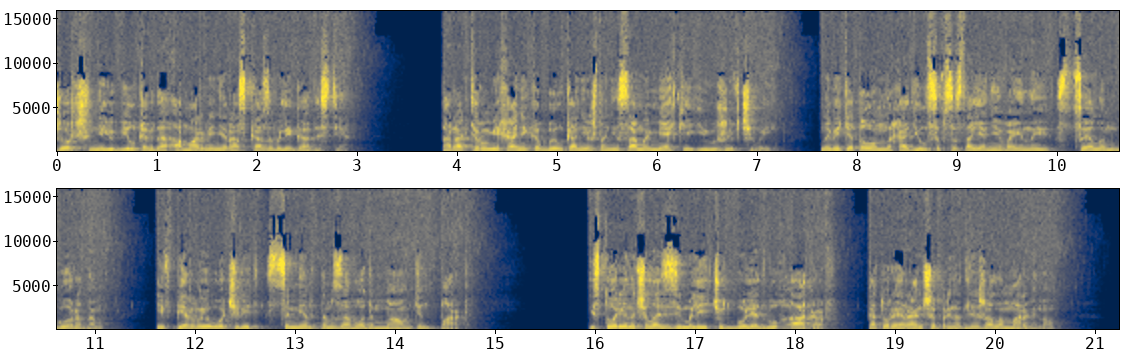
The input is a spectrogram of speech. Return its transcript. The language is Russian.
Джордж не любил, когда о Марвине рассказывали гадости. Характер у механика был, конечно, не самый мягкий и уживчивый. Но ведь это он находился в состоянии войны с целым городом. И в первую очередь с цементным заводом Маунтин Парк. История началась с земли чуть более двух акров, которая раньше принадлежала Марвину.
